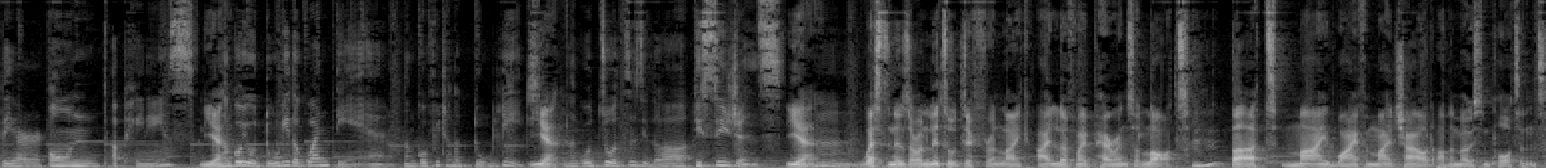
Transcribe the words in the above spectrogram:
their own opinions，、 Yeah. 能够有独立的观点，能够非常的独立 Yeah. 能够做自己的 decisions。 Yeah, Westerners are a little different. Like, I love my parents a lot, but my wife and my child are the most important.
